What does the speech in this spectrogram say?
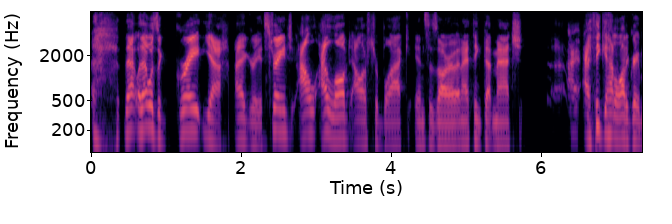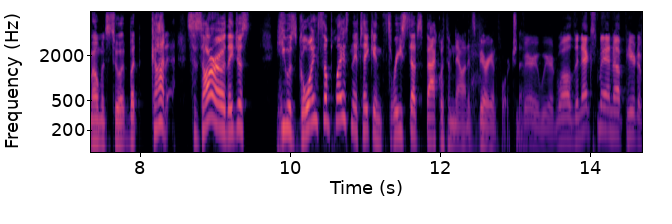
that that was a great. Yeah, I agree. It's strange. I I loved Aleister Black and Cesaro, and I think that match. I, I think it had a lot of great moments to it. But God, Cesaro, they just he was going someplace and they've taken three steps back with him now, and it's very unfortunate. Very weird. Well, the next man up here to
